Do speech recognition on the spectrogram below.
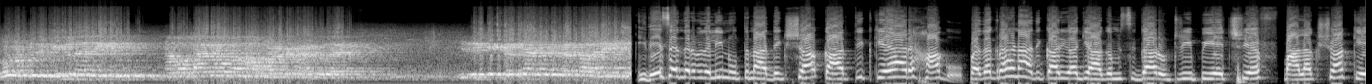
ರೋಡ್ ವೀಲ್ನಲ್ಲಿ ನಮ್ಮ ಕಾರ್ಯವನ್ನು ನಾವು ಮಾಡಬೇಕಾಗ್ತದೆ ಇದಕ್ಕೆ ಖರ್ಚಾಗತಕ್ಕಂಥ ಇದೇ ಸಂದರ್ಭದಲ್ಲಿ ನೂತನ ಅಧ್ಯಕ್ಷ ಕಾರ್ತಿಕ್ ಕೆಆರ್ ಹಾಗೂ ಪದಗ್ರಹಣ ಅಧಿಕಾರಿಯಾಗಿ ಆಗಮಿಸಿದ್ದ rotary PHF Palaksha K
